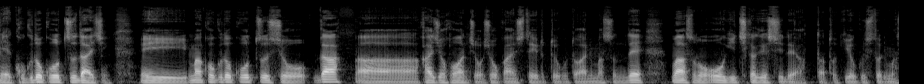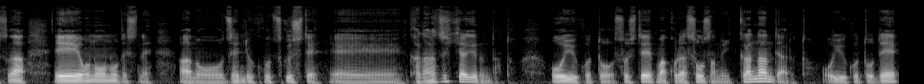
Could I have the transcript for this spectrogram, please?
え、国土交通大臣、えーまあ、国土交通省があ海上保安庁を召喚しているということがありますので、まあ、その扇千景氏であったと記憶しておりますが、えー、おのおのですね、あの全力を尽くして、えー、必ず引き上げるんだと。こういうことそして、まあ、これは捜査の一環なんであるということで、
